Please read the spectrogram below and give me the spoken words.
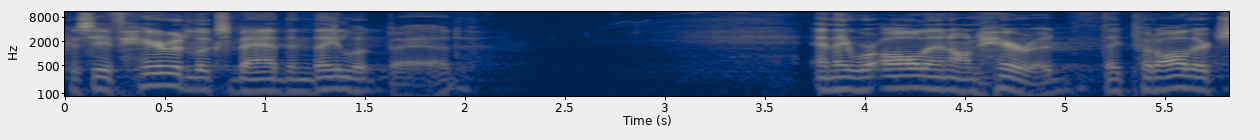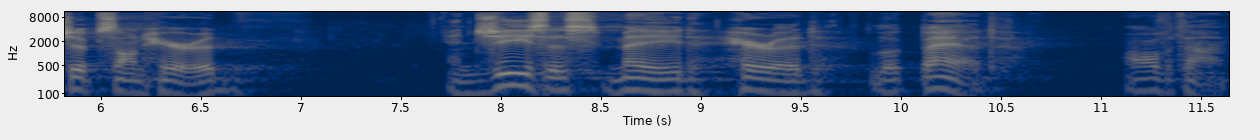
Because if Herod looks bad, then they look bad. And they were all in on Herod. They put all their chips on Herod. And Jesus made Herod look bad all the time.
